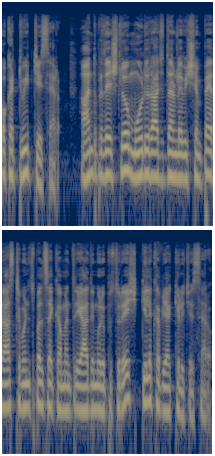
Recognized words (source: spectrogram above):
ఒక ట్వీట్ చేశారు. ఆంధ్రప్రదేశ్లో మూడు రాజధానుల విషయంపై రాష్ట్ర మున్సిపల్ శాఖ మంత్రి ఆదిమూలపు సురేష్ కీలక వ్యాఖ్యలు చేశారు.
